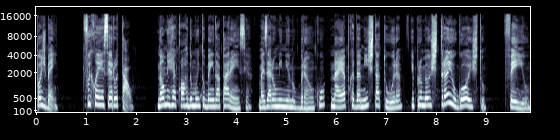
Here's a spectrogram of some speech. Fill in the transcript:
Pois bem, fui conhecer o tal. Não me recordo muito bem da aparência, mas era um menino branco, na época da minha estatura, e para o meu estranho gosto, feio.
